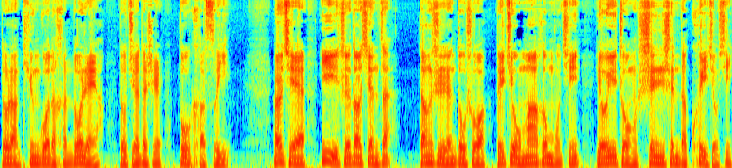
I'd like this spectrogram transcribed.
都让听过的很多人呀都觉得是不可思议，而且一直到现在，当事人都说对舅妈和母亲有一种深深的愧疚心。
